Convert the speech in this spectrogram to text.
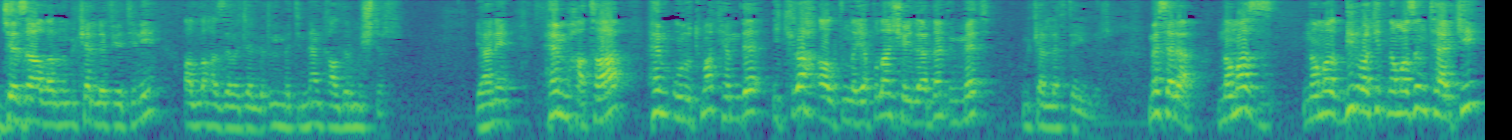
cezalarını, mükellefiyetini Allah Azze ve Celle ümmetinden kaldırmıştır. Yani hem hata hem unutmak hem de ikrah altında yapılan şeylerden ümmet mükellef değildir. Mesela namaz, namaz bir vakit namazın terki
